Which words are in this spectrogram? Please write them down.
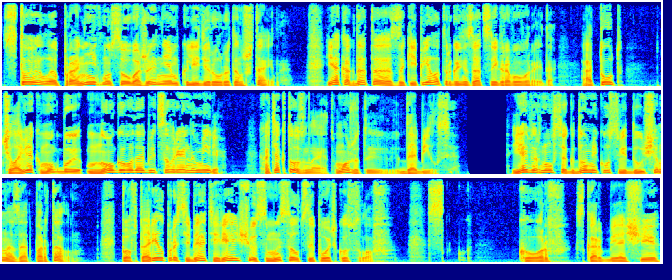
Стоило проникнуться уважением к лидеру Ротенштейна. Я когда-то закипел от организации игрового рейда, а тут человек мог бы многого добиться в реальном мире — Хотя кто знает, может и добился. Я вернулся к домику с ведущим назад порталом. Повторил про себя теряющую смысл цепочку слов. Корф, скорбящие,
